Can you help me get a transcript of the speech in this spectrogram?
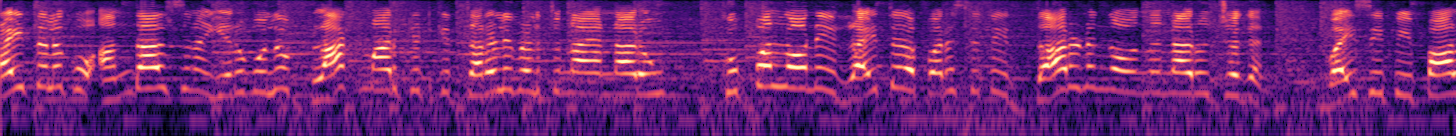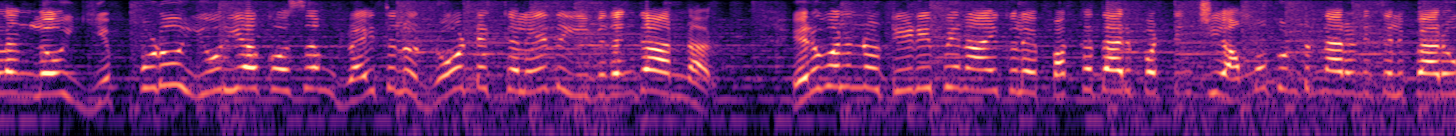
రైతులకు అందాల్సిన ఎరువులు బ్లాక్ మార్కెట్కి తరలి వెళుతున్నాయన్నారు. కుప్పంలోని రైతుల పరిస్థితి దారుణంగా ఉందన్నారు జగన్. వైసీపీ పాలనలో ఎప్పుడూ యూరియా కోసం రైతులు రోడ్డెక్కలేదు ఈ విధంగా అన్నారు. ఎరువులను టీడీపీ నాయకులే పక్కదారి పట్టించి అమ్ముకుంటున్నారని తెలిపారు.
